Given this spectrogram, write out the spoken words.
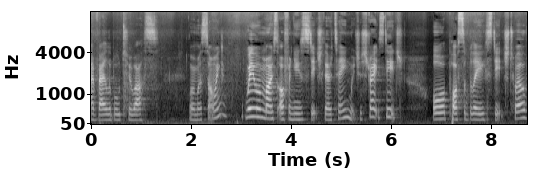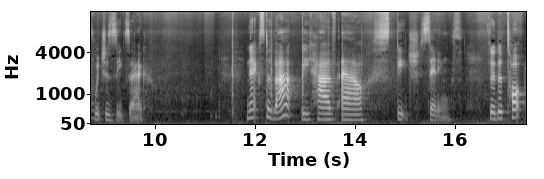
available to us when we're sewing. We will most often use stitch 13, which is straight stitch, or possibly stitch 12, which is zigzag. Next to that, we have our stitch settings. So the top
